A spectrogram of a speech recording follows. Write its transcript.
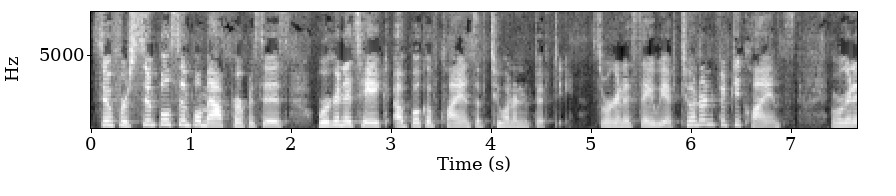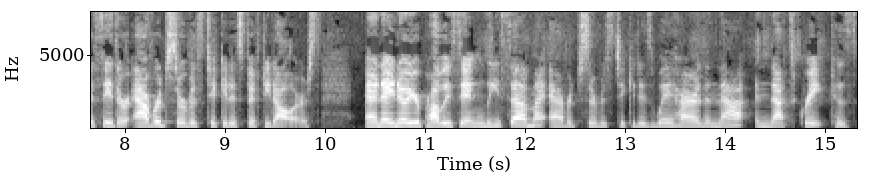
So, for simple, simple math purposes, we're going to take a book of clients of 250. So, we're going to say we have 250 clients, and we're going to say their average service ticket is $50. And I know you're probably saying, Lisa, my average service ticket is way higher than that. And that's great because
